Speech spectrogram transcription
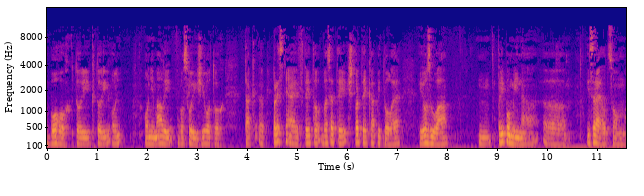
bohoch, ktorí, ktorí on, oni mali vo svojich životoch, tak e, presne aj v tejto 24. kapitole Jozua pripomína e, Izraelcom e,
